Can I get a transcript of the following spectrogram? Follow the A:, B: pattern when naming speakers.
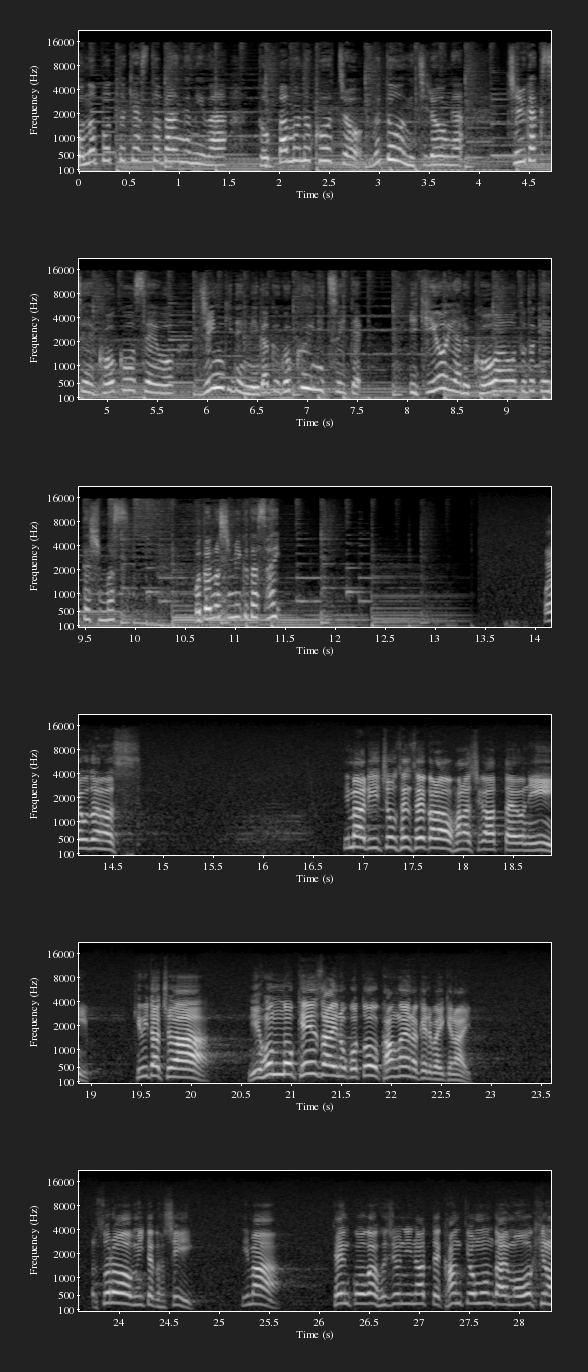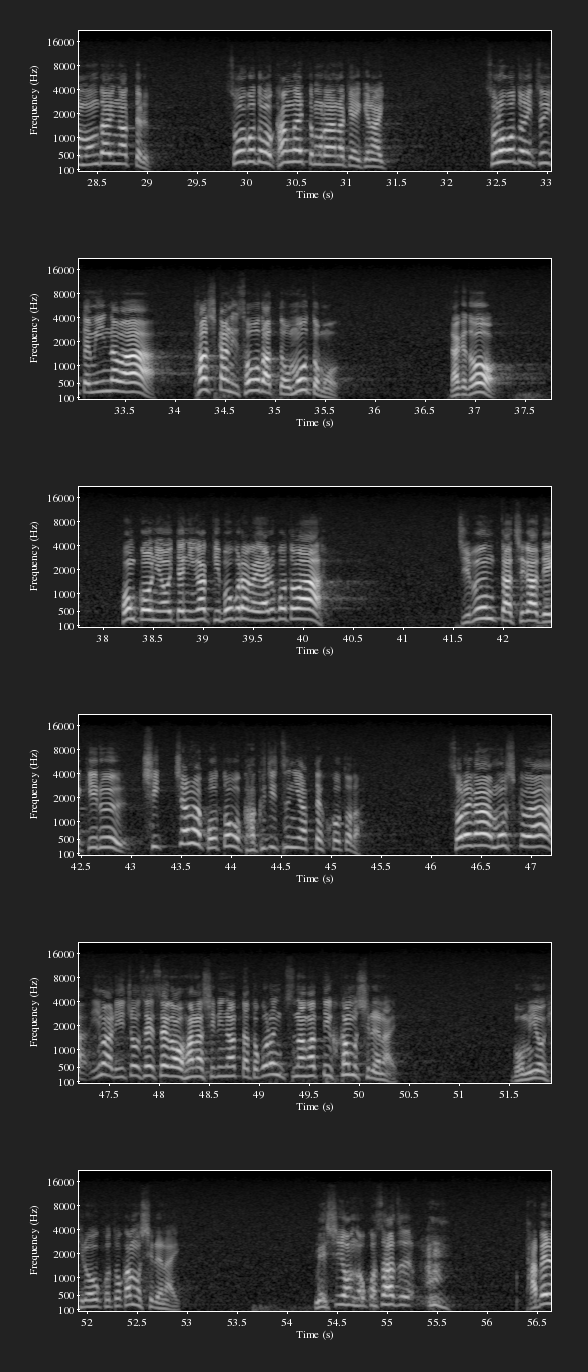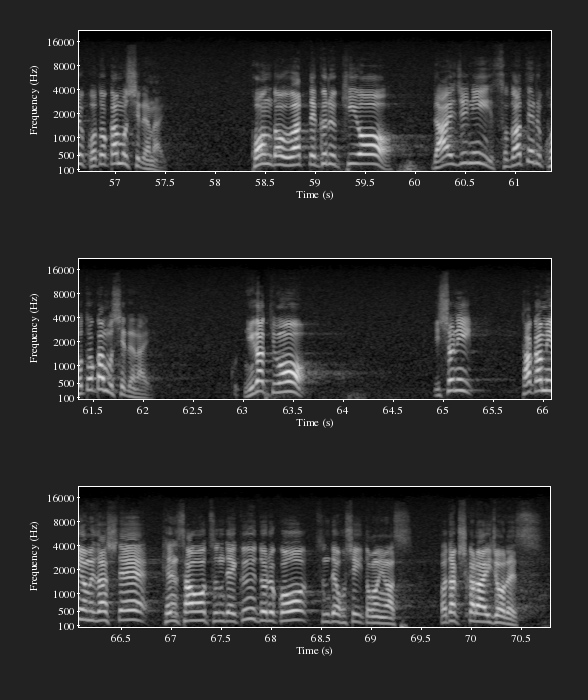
A: このポッドキャスト番組は突破者校長武藤道郎が中学生高校生を仁義で磨く極意について勢いある講話をお届けいたします。お楽しみください。
B: おはようございます。今理事長先生からお話があったように君たちは日本の経済のことを考えなければいけない。空を見てほしい。今天候が不順になって環境問題も大きな問題になってる。そういうことも考えてもらわなきゃいけない。そのことについてみんなは確かにそうだって思うと思う。だけど本校において2学期僕らがやることは自分たちができるちっちゃなことを確実にやっていくことだ。それがもしくは今理事長先生がお話になったところにつながっていくかもしれない。ゴミを拾うことかもしれない。飯を残さず食べることかもしれない。今度植わってくる木を大事に育てることかもしれない。2学期も一緒に高みを目指して研鑽を積んでいく努力を積んでほしいと思います。私からは以上です。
